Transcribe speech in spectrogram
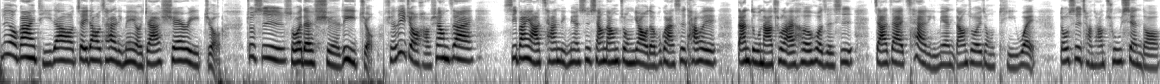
Leo 刚才提到这一道菜里面有加 sherry 酒，就是所谓的雪莉酒。雪莉酒好像在西班牙餐里面是相当重要的，不管是它会单独拿出来喝，或者是加在菜里面当做一种提味，都是常常出现的哦。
